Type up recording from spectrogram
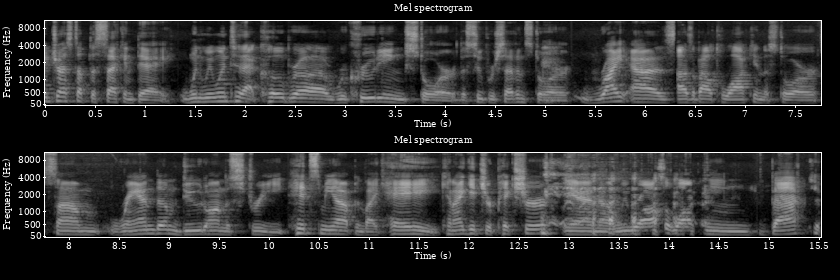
I dressed up the second day when we went to that Cobra recruiting store, the Super Seven store. Right as I was about to walk in the store, some random dude on the street hits me up and like, "Hey, can I get your picture?" And uh, we were also walking back to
